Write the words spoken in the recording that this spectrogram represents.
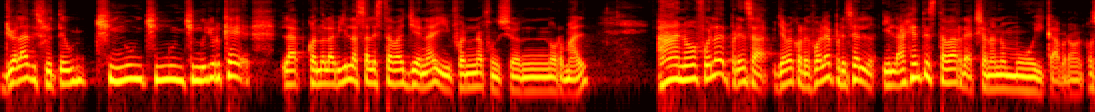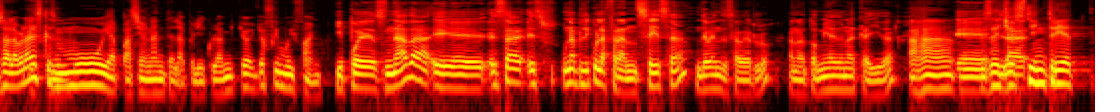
yo la disfruté un chingo, un chingo, un chingo. Yo creo que la, cuando la vi, la sala estaba llena y fue en una función normal. Ah, no, fue la de prensa. Ya me acordé, fue la de prensa y la gente estaba reaccionando muy cabrón. O sea, la verdad es que es muy apasionante la película. Yo, yo fui muy fan. Y pues nada, eh, esta es una película francesa, deben de saberlo. Anatomía de una caída. Ajá. Eh, es de Justine Triet.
